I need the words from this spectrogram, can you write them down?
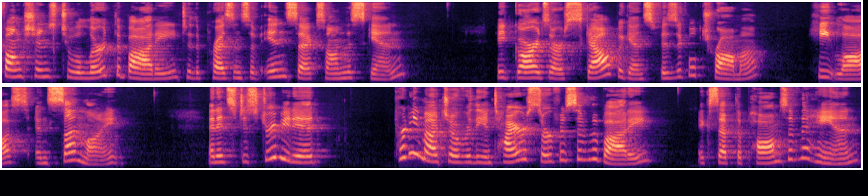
functions to alert the body to the presence of insects on the skin. It guards our scalp against physical trauma, heat loss, and sunlight, and it's distributed pretty much over the entire surface of the body except the palms of the hand,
